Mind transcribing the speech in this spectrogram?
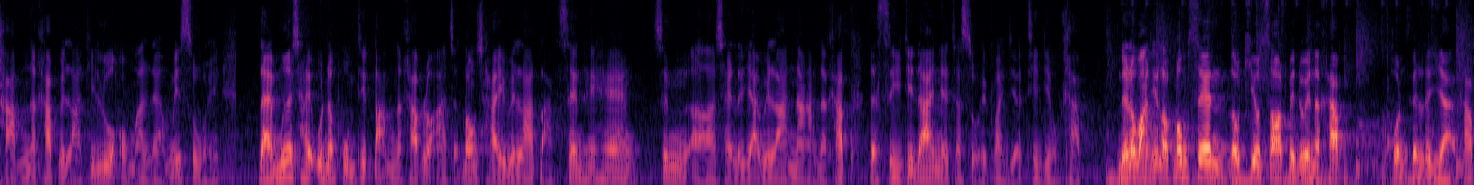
ค้ำนะครับ เวลาที่ลวกออกมาแล้วไม่สวย แต่เมื่อใช้อุณหภูมิที่ต่ำนะครับ เราอาจจะต้องใช้เวลาตากเส้นให้แห้ง ซึ่งใช้ระยะเวลานานนะครับ แต่สีที่ได้เนี่ยจะสวยกว่าเยอะทีเดียวครับ ในระหว่างที่เราต้มเส้น เราเคี่ยวซอสไปด้วยนะครับ คนเป็นระยะครับ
